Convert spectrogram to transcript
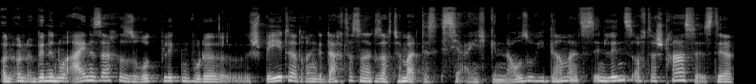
Und, und wenn du nur eine Sache so rückblicken, wo du später dran gedacht hast und hast gesagt, hör mal, das ist ja eigentlich genauso wie damals in Linz auf der Straße. Ist der,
